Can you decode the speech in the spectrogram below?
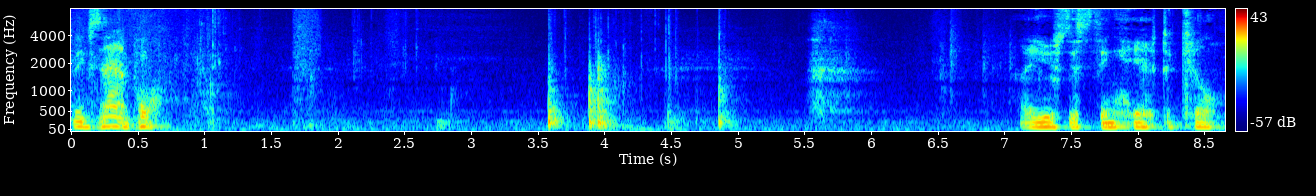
An example. I use this thing here to kill.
